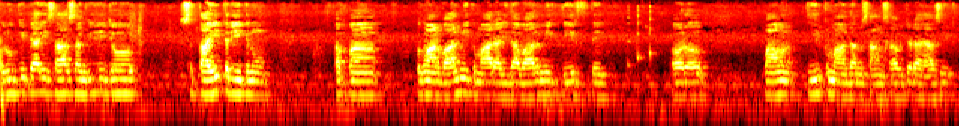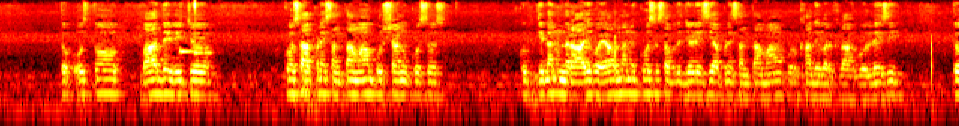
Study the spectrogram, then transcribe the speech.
ਗੁਰੂ ਕੀ ਪਿਆਰੀ ਸਾਧ ਸੰਗਤ ਜੀ ਜੋ 27 ਤਰੀਕ ਨੂੰ ਆਪਾਂ ਭਗਵਾਨ ਵਾਲਮੀਕ ਮਹਾਰਾਜ ਦਾ ਵਾਲਮੀਕ ਤੀਰਥ ਤੇ ਔਰ ਪਾਵਨ ਤੀਰ ਕਮਾਨ ਦਾ ਨਿਸ਼ਾਨ ਸਾਹਿਬ ਚੜਾਇਆ ਸੀ ਤੋਂ ਉਸ ਤੋਂ ਬਾਅਦ ਦੇ ਵਿੱਚ ਕੁਝ ਆਪਣੇ ਸੰਤਾਂ ਮਹਾਂਪੁਰਸ਼ਾਂ ਨੂੰ ਕੁਝ ਕੁਝ ਜਿਨ੍ਹਾਂ ਨੂੰ ਨਾਰਾਜ਼ ਹੋਇਆ, ਉਹਨਾਂ ਨੇ ਕੁਝ ਸ਼ਬਦ ਜਿਹੜੇ ਸੀ ਆਪਣੇ ਸੰਤਾਂ ਮਹਾਂਪੁਰਖਾਂ ਦੇ ਵਰਖਲਾਫ ਬੋਲੇ ਸੀ। ਤੋ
